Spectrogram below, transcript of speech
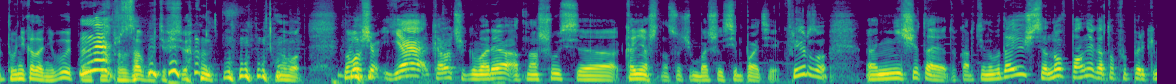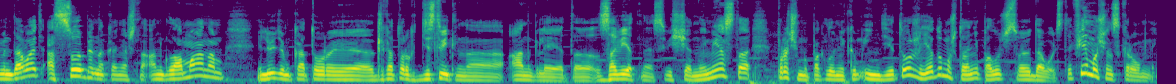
Этого никогда не будет, поэтому просто забудьте все. Ну Вот. Ну, в общем, я, короче говоря, отношусь, э, конечно, с очень большой симпатией к Фрирзу. Э, Не считаю эту картину выдающейся, но вполне готов и порекомендовать. Особенно, конечно, англоманам, людям, которые, для которых действительно Англия — это заветное священное место. Впрочем, и поклонникам Индии тоже. Я думаю, что они получат свое удовольствие. Фильм очень скромный.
